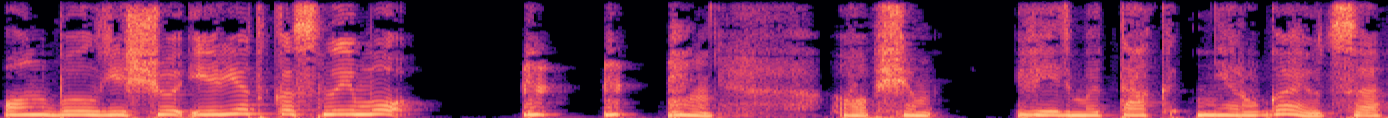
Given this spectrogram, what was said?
он был еще и редкостный мо... в общем, ведьмы так не ругаются,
